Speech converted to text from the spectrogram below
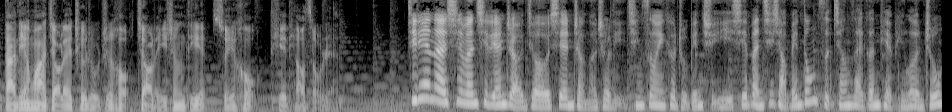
打电话叫来车主之后，叫了一声“爹”，随后贴条走人。今天的新闻七点整就先整到这里，轻松一刻，主编曲艺，写本期小编东子将在跟帖评论中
